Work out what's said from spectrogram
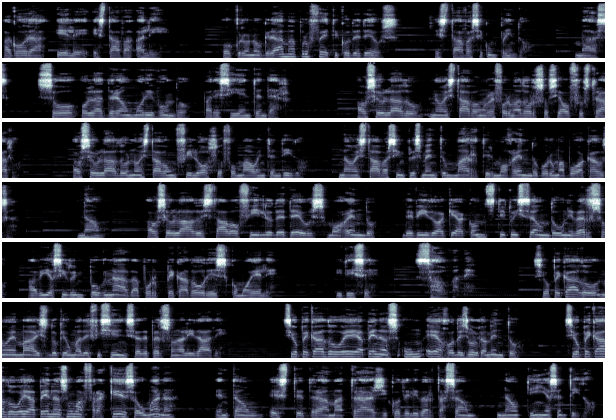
Agora ele estava ali. O cronograma profético de Deus estava se cumprindo, mas só o ladrão moribundo parecia entender. Ao seu lado não estava um reformador social frustrado. Ao seu lado não estava um filósofo mal entendido. Não estava simplesmente um mártir morrendo por uma boa causa. Não. Ao seu lado estava o Filho de Deus morrendo devido a que a constituição do universo havia sido impugnada por pecadores como ele. E disse: Sálvame. Se o pecado não é mais do que uma deficiência de personalidade, se o pecado é apenas um erro de julgamento, se o pecado é apenas uma fraqueza humana, então este drama trágico de libertação não tinha sentido.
